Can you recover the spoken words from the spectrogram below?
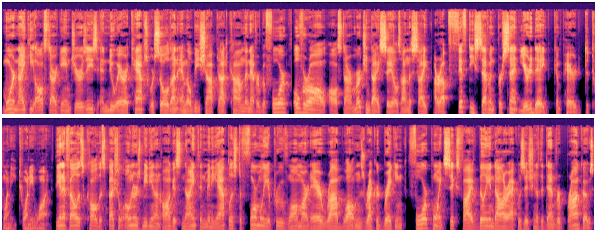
More Nike All Star Game jerseys and new era caps were sold on MLBShop.com than ever before. Overall, All Star merchandise sales on the site are up 57% year to date compared to 2021. The NFL has called a special owners meeting on August 9th in Minneapolis to formally approve Walmart heir Rob Walton's record breaking $4.65 billion acquisition of the Denver Broncos.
